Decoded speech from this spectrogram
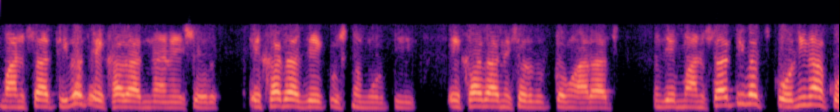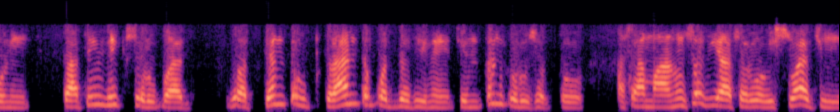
माणसातीलच एखादा ज्ञानेश्वर एखादा जे कृष्णमूर्ती एखादा निसर्गदत्त महाराज म्हणजे माणसातीलच कोणी ना कोणी प्रातिनिधिक स्वरूपात जो अत्यंत उत्क्रांत पद्धतीने चिंतन करू शकतो असा माणूसच या सर्व विश्वाची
